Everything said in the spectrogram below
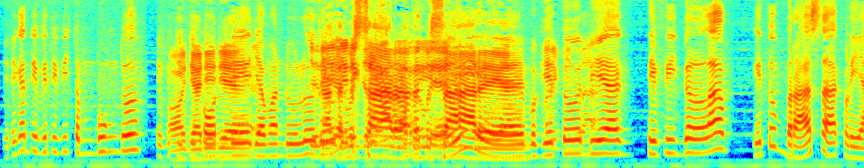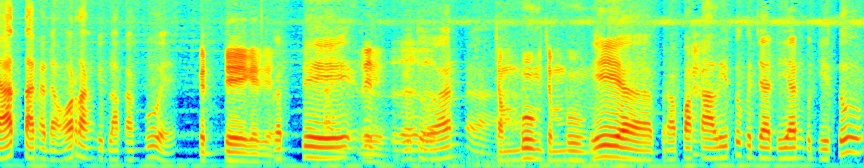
Jadi kan TV-TV cembung tuh, TV-TV Oh, konde dia- zaman dulu. Jadi jadi besar, gelap kelihatan ya. besar Iya, ya. kan? begitu dia TV gelap itu berasa kelihatan ada orang di belakang gue, Gede gitu. ya. gede Anjrit, gitu kan. Nah, Cembung, cembung. Iya, berapa kali tuh kejadian begitu?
